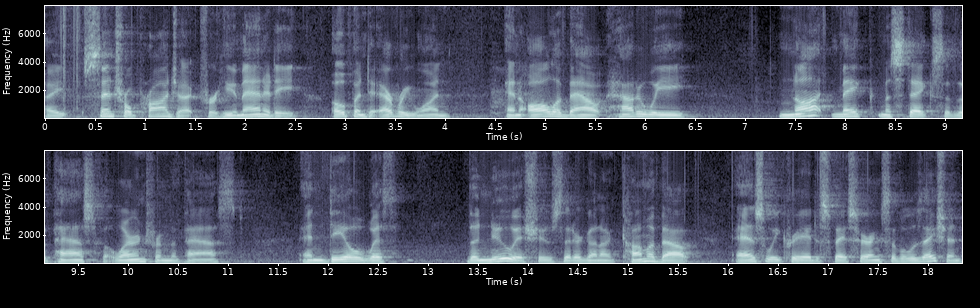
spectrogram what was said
a central project for humanity, open to everyone, and all about how do we not make mistakes of the past, but learn from the past and deal with the new issues that are going to come about as we create a spacefaring civilization.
